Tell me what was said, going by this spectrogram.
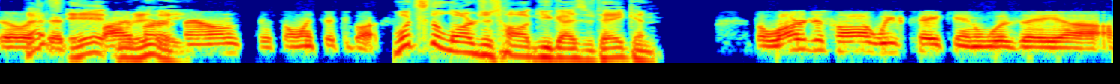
So That's if it's it, five hundred really? pounds, it's only fifty bucks. What's the largest hog you guys have taken? The largest hog we've taken was a uh, a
